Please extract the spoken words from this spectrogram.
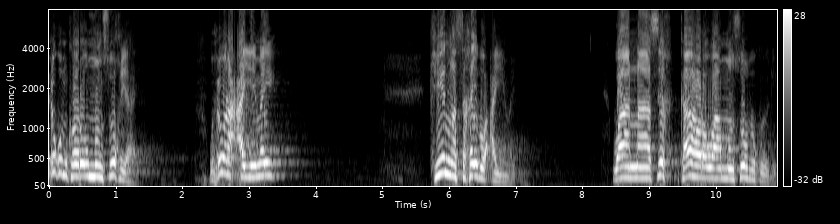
xukumka hore uu mansuukh yahay wuxuuna cayimay. Kii nasakhay buu cayimay. Waa naasikh kaa hore waa mansuuq buu ku yidhi.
